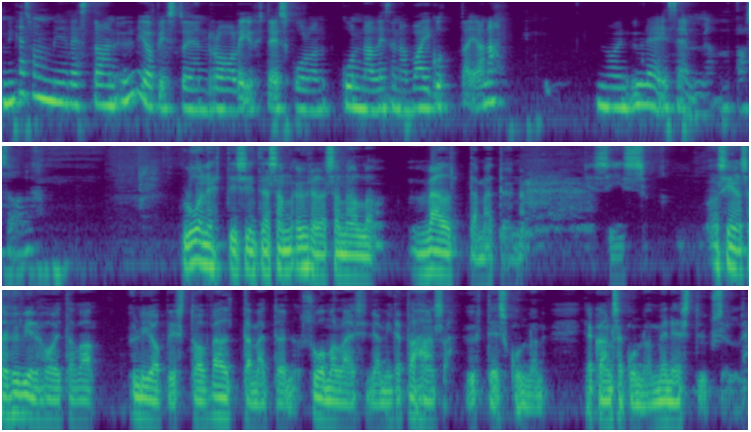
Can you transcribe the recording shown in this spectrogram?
mikä sun mielestä on yliopistojen rooli yhteiskunnallisena vaikuttajana noin yleisemmällä tasolla? Luonnehtisin tämän yhdellä sanalla välttämätön. Siis asiansa hyvin hoitava yliopisto on välttämätön suomalaisille ja minkä tahansa yhteiskunnan ja kansakunnan menestykselle.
